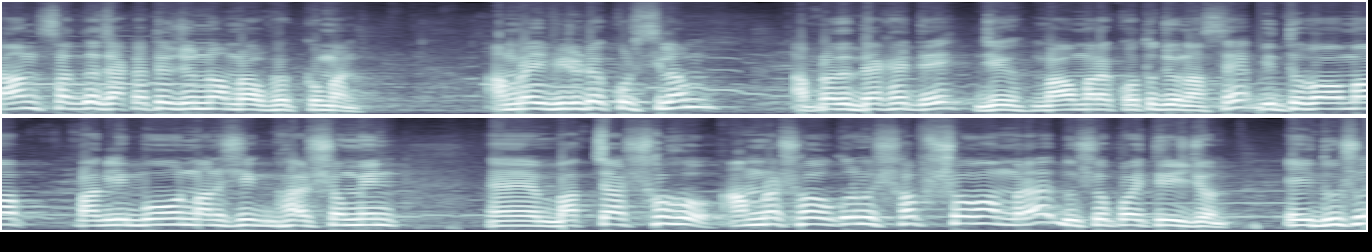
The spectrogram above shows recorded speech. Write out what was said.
দান, সাদগা, জাকাতের জন্য আমরা অপেক্ষমান। আমরা এই ভিডিওটা করছিলাম আপনাদের দেখাইতে যে বাবা মারা কতজন আছে, বৃদ্ধ বাবা মা পাগলি বোন, মানসিক ভারসাম্যহীন বাচ্চা সহ, আমরা সহকর্মী সব সহ আমরা দুশো পঁয়ত্রিশ জন। এই দুশো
